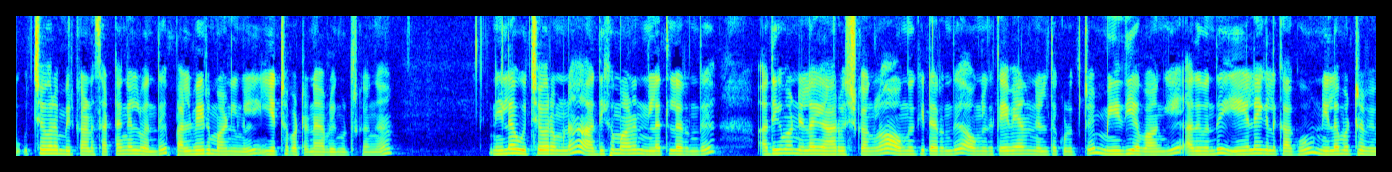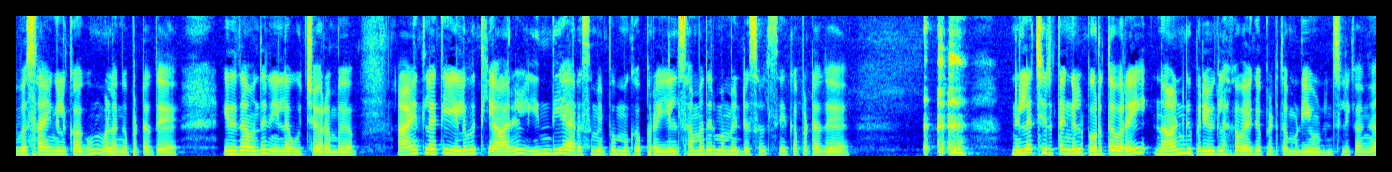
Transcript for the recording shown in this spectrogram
உச்சவரம்பிற்கான சட்டங்கள் வந்து பல்வேறு மாநிலங்களில் இயற்றப்பட்டன அப்படின்னு கொடுத்துருக்காங்க. நில உச்சவரம்னா அதிகமான நிலத்திலிருந்து அதிகமான நிலம் யார் வச்சுருக்காங்களோ அவங்கக்கிட்ட இருந்து அவங்களுக்கு தேவையான நிலத்தை கொடுத்துட்டு மீதியை வாங்கி அது வந்து ஏழைகளுக்காகவும் நிலமற்ற விவசாயிகளுக்காகவும் வழங்கப்பட்டது. இதுதான் வந்து நில உச்சவரம்பு. ஆயிரத்தி தொள்ளாயிரத்தி எழுபத்தி ஆறில் இந்திய அரசமைப்பு முகப்புறையில் சமதர்மம் என்ற சொல் சேர்க்கப்பட்டது. நிலச்சிருத்தங்கள் பொறுத்தவரை நான்கு பிரிவுகளாக வகைப்படுத்த முடியும் அப்படின்னு சொல்லியிருக்காங்க.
